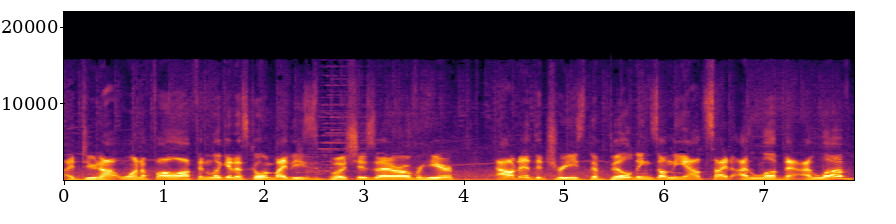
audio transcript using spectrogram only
I do not want to fall off. And look at us going by these bushes that are over here. Out at the trees, the buildings on the outside. I love that. I love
